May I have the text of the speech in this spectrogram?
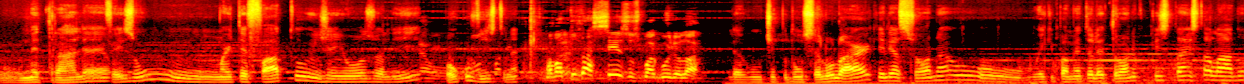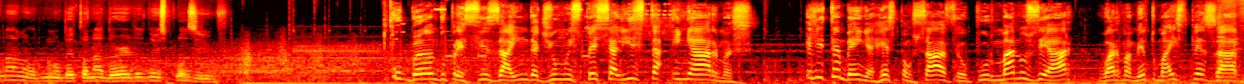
O Metralha fez um artefato engenhoso ali, pouco visto, né? Tava tudo aceso os bagulho lá. É um tipo de um celular que ele aciona o, o equipamento eletrônico que está instalado na, no detonador do, do explosivo. O bando precisa ainda de um especialista em armas. Ele também é responsável por manusear o armamento mais pesado.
